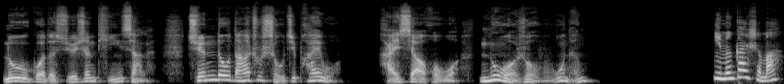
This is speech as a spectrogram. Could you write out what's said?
路过的学生停下来，全都拿出手机拍我。还笑话我懦弱无能。你们干什么？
